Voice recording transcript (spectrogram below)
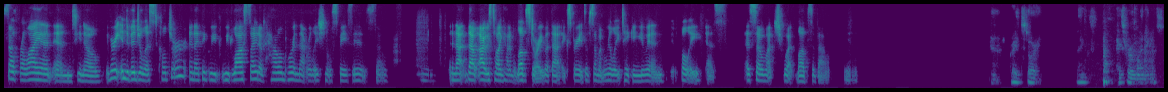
self reliant and, you know, a very individualist culture. And I think we, we've lost sight of how important that relational space is. So, mm and that that I was telling kind of a love story, but that experience of someone really taking you in fully as as so much what love's about. You know. Yeah, great story. Thanks. Thanks for reminding us.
